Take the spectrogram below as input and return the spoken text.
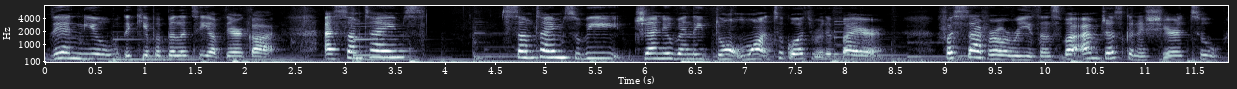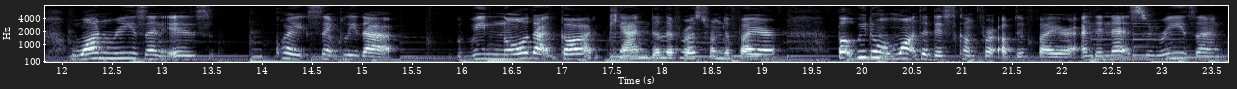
they knew the capability of their God. And sometimes sometimes we genuinely don't want to go through the fire, for several reasons, but I'm just going to share two. One reason is quite simply that we know that God can deliver us from the fire, but we don't want the discomfort of the fire. And the next reason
